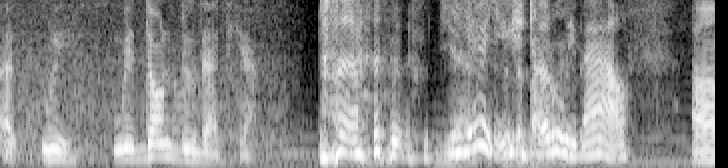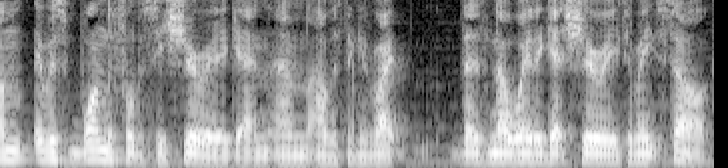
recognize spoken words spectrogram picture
Uh, we we don't do that here. Yes, yeah, you should bowing. totally bow. Um, it was wonderful to see Shuri again, and I was thinking, right, there's no way to get Shuri to meet Stark.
